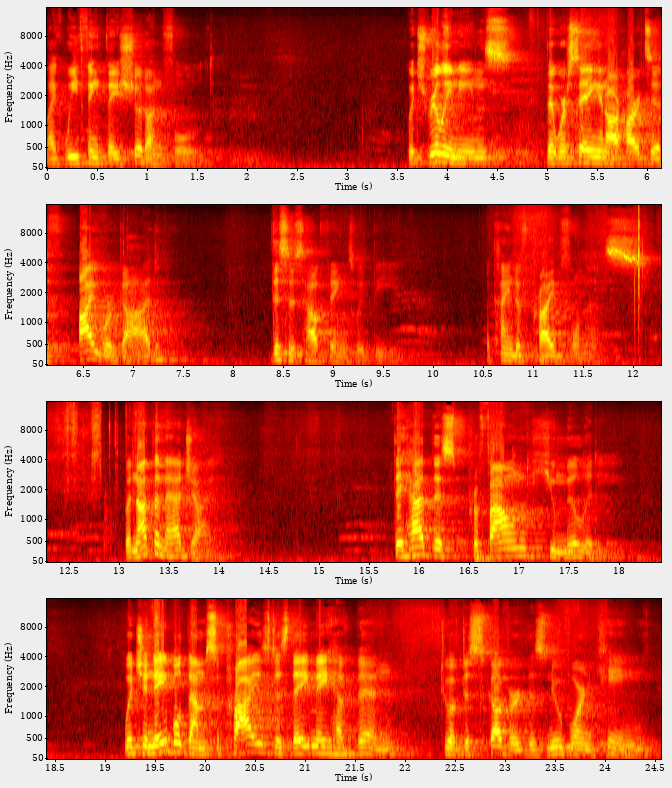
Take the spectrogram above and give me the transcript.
like we think they should unfold. Which really means that we're saying in our hearts, if I were God, this is how things would be. A kind of pridefulness. But not the Magi. They had this profound humility, which enabled them, surprised as they may have been, to have discovered this newborn king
